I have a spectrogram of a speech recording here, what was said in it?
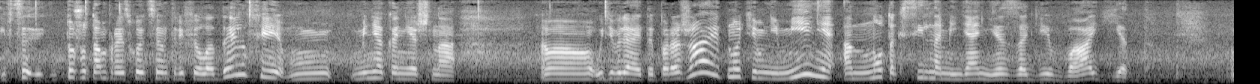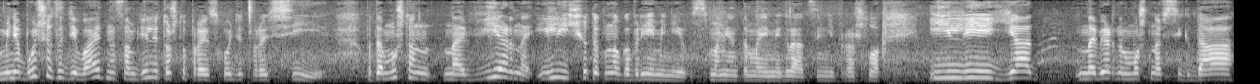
и то, что там происходит в центре Филадельфии, меня, конечно, э, удивляет и поражает, но тем не менее оно так сильно меня не задевает. Меня больше задевает на самом деле то, что происходит в России. Потому что, наверное, или еще так много времени с момента моей миграции не прошло, или я, наверное, может, навсегда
